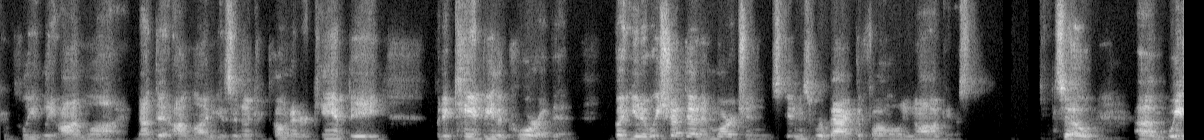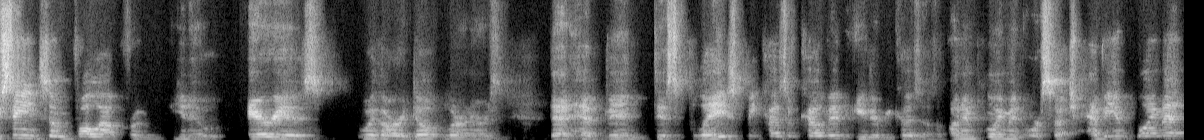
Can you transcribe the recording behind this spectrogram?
completely online. Not that online isn't a component or can't be, but it can't be the core of it. But you know, we shut down in March, and students were back the following August. So um, we've seen some fallout from you know areas with our adult learners that have been displaced because of COVID, either because of unemployment or such heavy employment,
